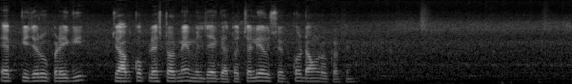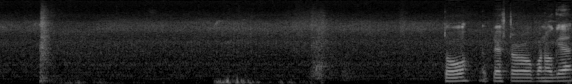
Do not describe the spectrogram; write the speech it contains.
ऐप की ज़रूरत पड़ेगी, जो आपको प्ले स्टोर में मिल जाएगा। तो चलिए उस ऐप को डाउनलोड करते हैं। तो प्ले स्टोर ओपन हो गया।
